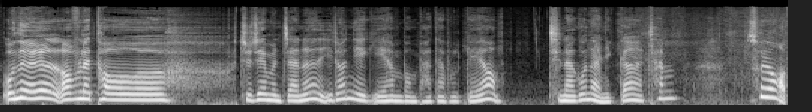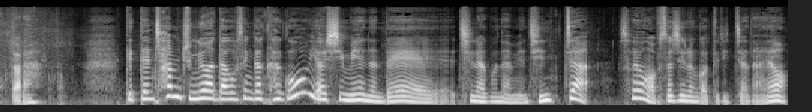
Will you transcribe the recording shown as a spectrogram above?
오늘 러브레터 주제 문자는 이런 얘기 한번 받아볼게요. 지나고 나니까 참 소용없더라. 그땐 참 중요하다고 생각하고 열심히 했는데 지나고 나면 진짜 소용 없어지는 것들 있잖아요.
